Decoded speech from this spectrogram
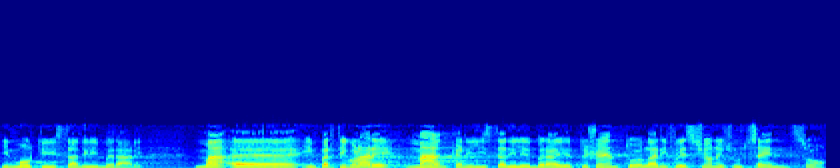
in molti stati liberali, ma eh, in particolare manca negli stati liberali dell'Ottocento la riflessione sul senso,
